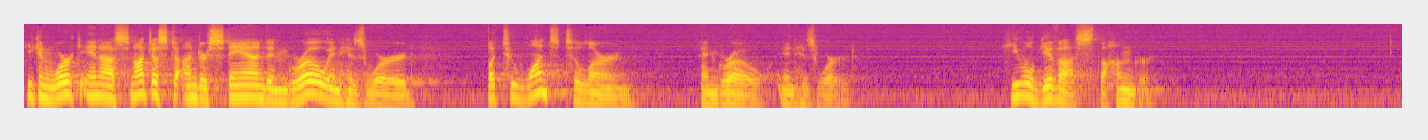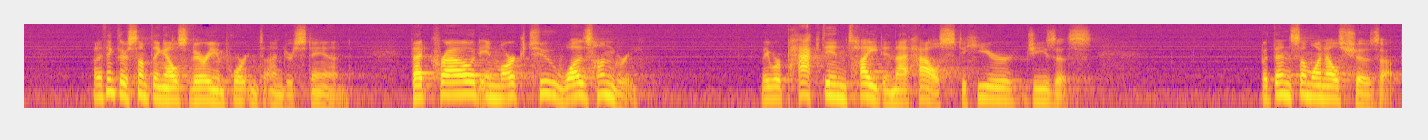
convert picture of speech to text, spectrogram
He can work in us not just to understand and grow in His Word, but to want to learn and grow in His Word. He will give us the hunger. But I think there's something else very important to understand. That crowd in Mark 2 was hungry. They were packed in tight in that house to hear Jesus. But then someone else shows up.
